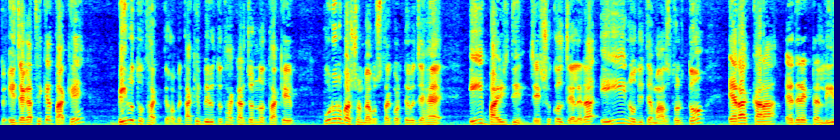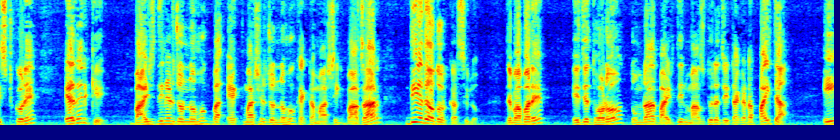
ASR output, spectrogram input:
তো এই জায়গা থেকে তাকে বিরত থাকতে হবে। তাকে বিরত থাকার জন্য তাকে পুনর্বাসন ব্যবস্থা করতে হবে যে হ্যাঁ এই বাইশ দিন যে সকল জেলেরা এই নদীতে মাছ ধরতো, এরা কারা? এদের একটা লিস্ট করে এদেরকে বাইশ দিনের জন্য হোক বা এক মাসের জন্য হোক একটা মাসিক বাজার দিয়ে দেওয়া দরকার ছিল। যে, বাবারে এই যে ধরো, তোমরা বাইশ দিন মাছ ধরে যে টাকাটা পাইতা, এই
